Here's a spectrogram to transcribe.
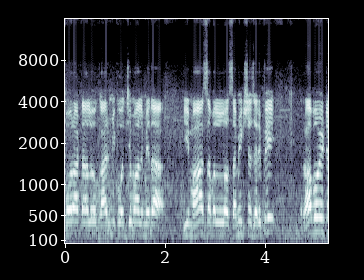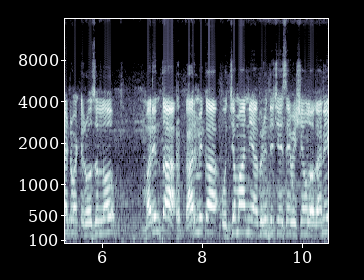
పోరాటాలు కార్మిక ఉద్యమాల మీద ఈ మహాసభల్లో సమీక్ష జరిపి రాబోయేటటువంటి రోజుల్లో మరింత కార్మిక ఉద్యమాన్ని అభివృద్ధి చేసే విషయంలో కానీ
